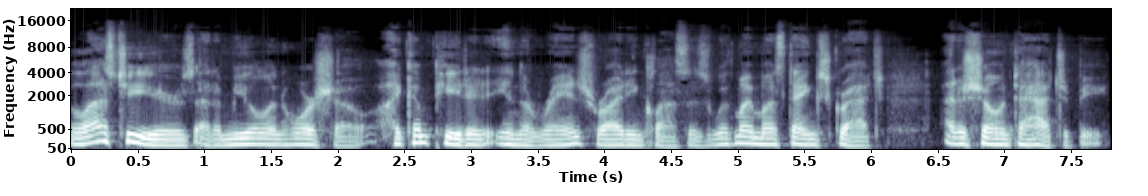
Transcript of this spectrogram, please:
The last two years at a mule and horse show, I competed in the ranch riding classes with my Mustang Scratch at a show in Tehachapi.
